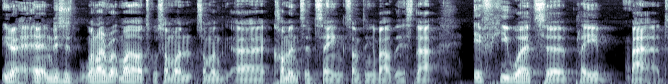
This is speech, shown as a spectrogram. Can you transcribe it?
You know, and, and this is when I wrote my article. Someone someone uh, commented saying something about this that if he were to play bad,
